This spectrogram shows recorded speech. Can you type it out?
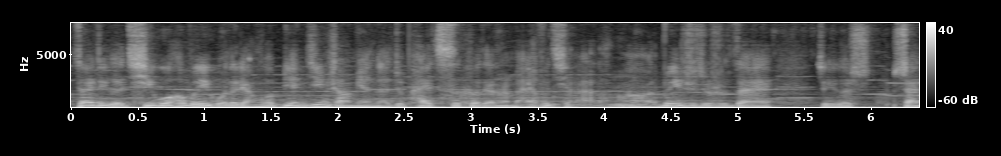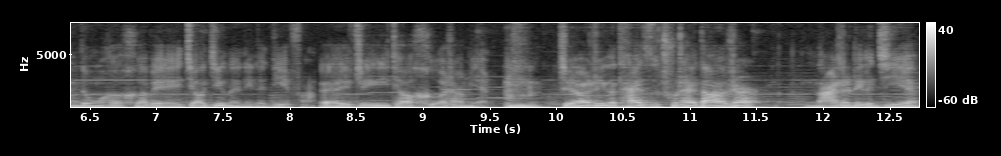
在这个齐国和魏国的两国边境上面呢，就派刺客在那儿埋伏起来了啊。位置就是在这个山东和河北交境的那个地方，呃，这一条河上面。只要这个太子出差到了这儿，拿着这个节，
